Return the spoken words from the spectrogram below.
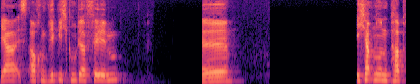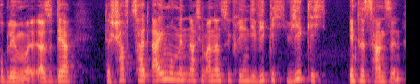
Ja, ist auch ein wirklich guter Film. Äh, ich habe nur ein paar Probleme. Also der, der schafft es halt einen Moment nach dem anderen zu kriegen, die wirklich, wirklich interessant sind.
